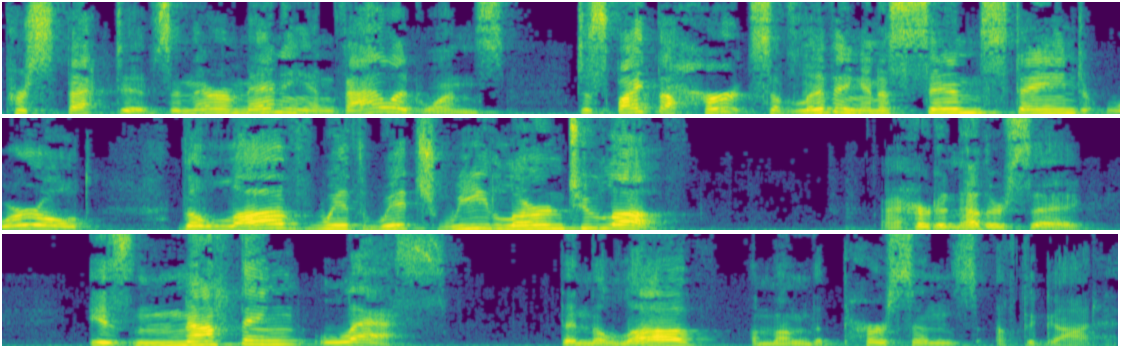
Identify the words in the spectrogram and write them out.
perspectives, and there are many and valid ones, despite the hurts of living in a sin stained world, the love with which we learn to love, I heard another say, is nothing less than the love among the persons of the Godhead.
